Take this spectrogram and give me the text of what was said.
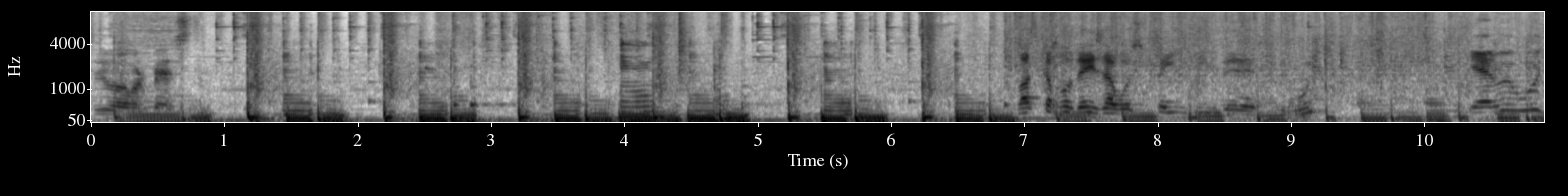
To do our best. Last couple of days I was painting the, the wood. Yeah, we would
